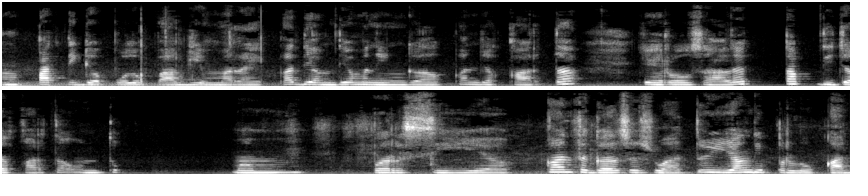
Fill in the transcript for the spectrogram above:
4.30 pagi. Mereka diam-diam meninggalkan Jakarta. Cairo Saleh tetap di Jakarta untuk mempersiapkan melakukan segala sesuatu yang diperlukan.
